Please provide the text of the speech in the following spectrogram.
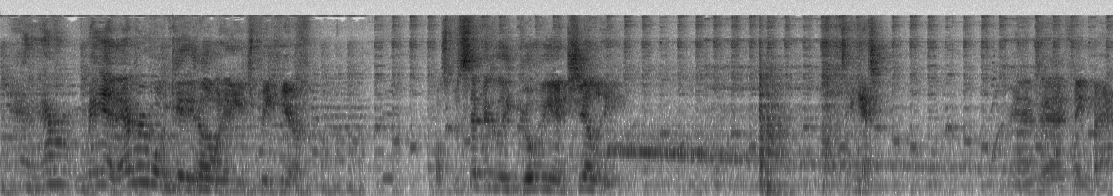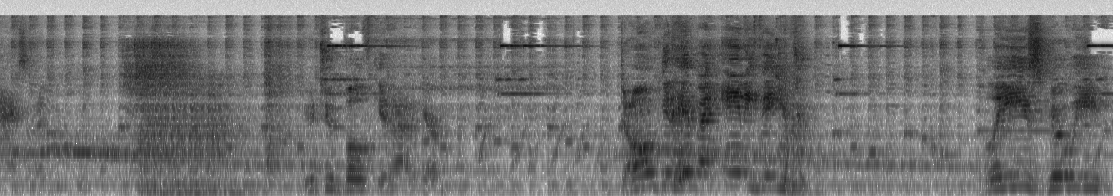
Man, every, man, everyone getting low on HP here. Well, specifically Gooey and Chili. Dang it. Ran into that thing by accident. You two both get out of here. Don't get hit by anything you do. Please, Gooey,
